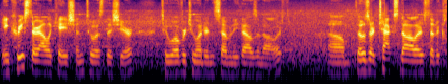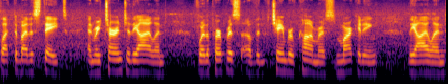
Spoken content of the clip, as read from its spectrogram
increased their allocation to us this year to over $270,000. Um, those are tax dollars that are collected by the state and returned to the island for the purpose of the Chamber of Commerce marketing the island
